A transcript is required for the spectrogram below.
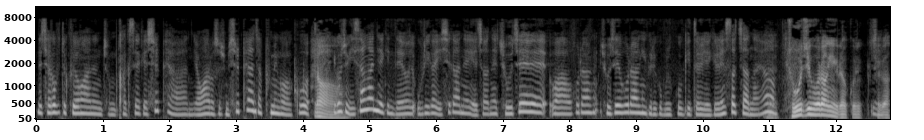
근데 제가 볼 때 그 영화는 좀 각색에 실패한 영화로서 좀 실패한 작품인 것 같고 어. 이거 좀 이상한 얘기인데요. 우리가 이 시간에 예전에 조제와 호랑, 조제 호랑이 그리고 물고기들 얘기를 했었잖아요. 네. 조지 호랑이 그래갖고 제가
